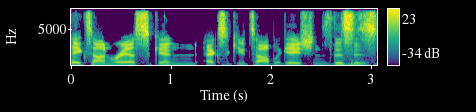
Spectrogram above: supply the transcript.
takes on risk and executes obligations. This is,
